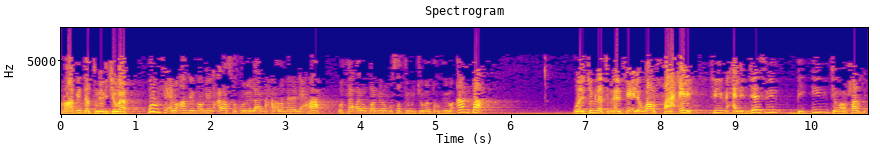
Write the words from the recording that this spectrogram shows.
رابطة للجواب قل فعل أمر مبني على سكون لا محل من الإعراب وفاعل ضمير مستتر وجوبا تقديره أنت والجملة من الفعل والفاعل في محل جزم بإن جواب شرط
